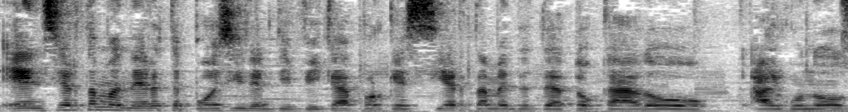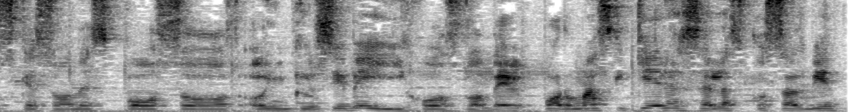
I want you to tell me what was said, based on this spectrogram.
en cierta manera te puedes identificar porque ciertamente te ha tocado algunos que son esposos o inclusive hijos donde por más que quieres hacer las cosas bien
